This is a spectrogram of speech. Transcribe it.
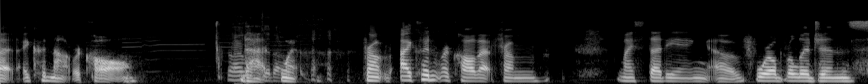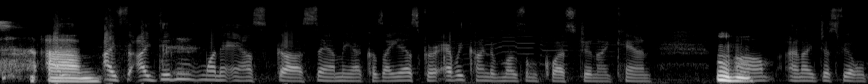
but I could not recall I that went from. I couldn't recall that from my studying of world religions. Um, I, f- I didn't want to ask uh, Samia because I ask her every kind of Muslim question I can, mhm. um, and I just feel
